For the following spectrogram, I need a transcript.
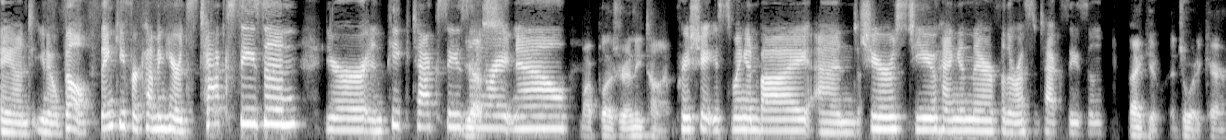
and, you know, Bill, thank you for coming here. It's tax season. You're in peak tax season Yes. right now. My pleasure. Anytime. Appreciate you swinging by and cheers to you. Hang in there for the rest of tax season. Thank you. Enjoy it, Karen.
